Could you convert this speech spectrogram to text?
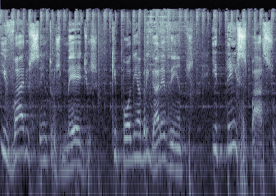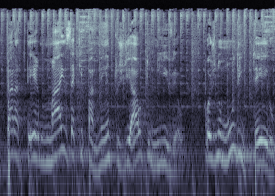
e vários centros médios que podem abrigar eventos e tem espaço para ter mais equipamentos de alto nível, pois no mundo inteiro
